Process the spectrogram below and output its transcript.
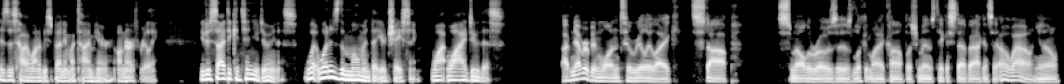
is this how I want to be spending my time here on earth, really? You decide to continue doing this. What, what is the moment that you're chasing? Why, why do this? I've never been one to really like stop, smell the roses, look at my accomplishments, take a step back and say, oh, wow, you know,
